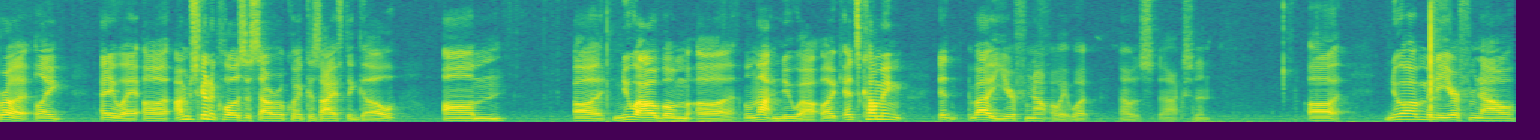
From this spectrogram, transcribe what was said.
Bruh, like anyway, uh, I'm just gonna close this out real quick because I have to go. Um, uh, new album. Uh, well, not new out. Like it's coming in about a year from now. Oh wait, what? That was an accident. Uh, new album in a year from now.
